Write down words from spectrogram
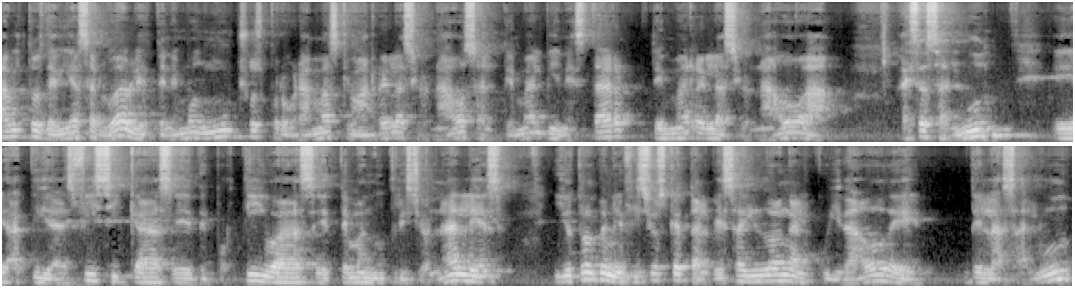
hábitos de vida saludable. Tenemos muchos programas que van relacionados al tema del bienestar, tema relacionado a, esa salud, eh, actividades físicas, eh, deportivas, eh, temas nutricionales y otros beneficios que tal vez ayudan al cuidado de, la salud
